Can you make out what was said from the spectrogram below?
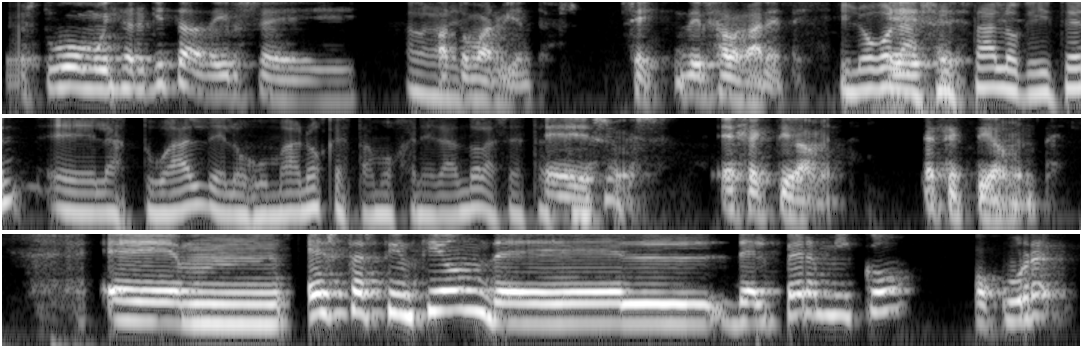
estuvo muy cerquita de irse a tomar vientos. Sí, de irse al garete. Y luego la sexta, lo que dicen, eh, la actual de los humanos que estamos generando, la sexta extinción. Eso es, efectivamente, efectivamente. Em, esta extinción del, del pérmico ocurre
